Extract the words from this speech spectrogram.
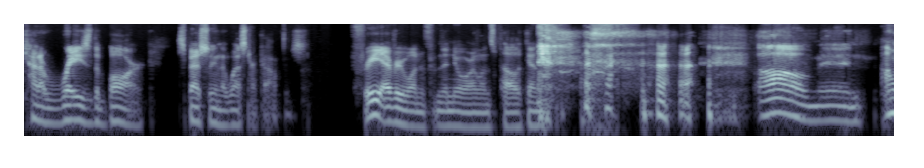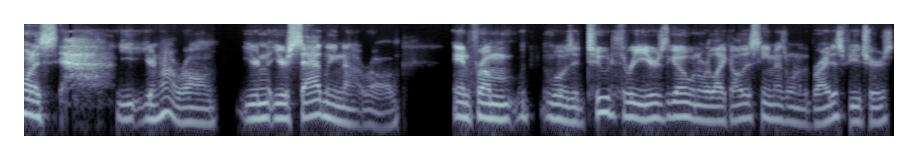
kind of raise the bar, especially in the Western Conference. Free everyone from the New Orleans Pelicans. oh man, I want to. You're not wrong. You're you're sadly not wrong. And from what was it, two to three years ago, when we're like, "Oh, this team has one of the brightest futures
